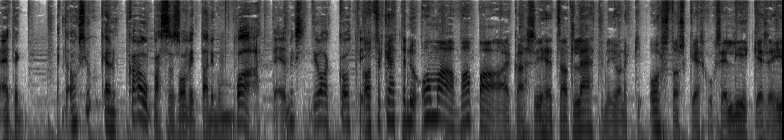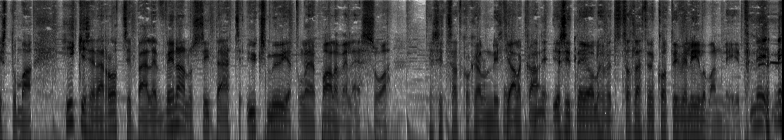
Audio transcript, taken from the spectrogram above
että, että onko joku käynyt kaupassa sovittaa niinku vaatteita? Miksi tilaa kotiin? Oot sä käyttänyt omaa vapaa-aikaa siihen, että sä oot lähtenyt jonnekin ostoskeskukseen liikkeeseen istumaan hikisenä rotsi päälle, venannut sitä, että se yksi myyjä tulee palvelee sua. Ja sit sä oot kokeillut niitä jalkaa. niin- Ja sit ne ei ollut hyvät, että sä oot lähtenyt kotiin vielä ilman niitä. Niin, mi,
